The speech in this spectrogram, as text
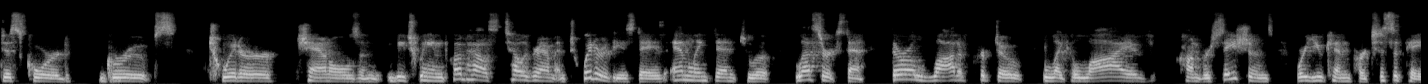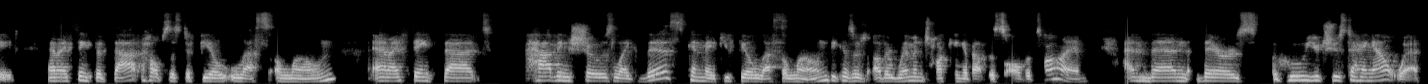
Discord groups, Twitter channels, and between Clubhouse, Telegram, and Twitter these days, and LinkedIn to a lesser extent, there are a lot of crypto like live conversations where you can participate. And I think that that helps us to feel less alone. And I think that having shows like this can make you feel less alone because there's other women talking about this all the time. And then there's who you choose to hang out with.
